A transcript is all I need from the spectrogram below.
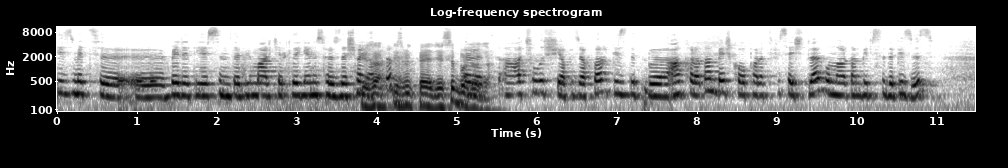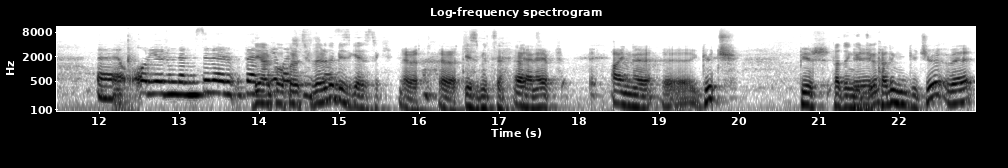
İzmit e, Belediyesi'nde bir marketle yeni sözleşme Güzel. yaptık. İzmit Belediyesi burada evet, da. açılış yapacaklar. Biz de e, Ankara'dan 5 kooperatifi seçtiler. Bunlardan birisi de biziz. E, oraya ürünlerimizi ver, vermeye Diğer kooperatifleri de biz gezdik. Evet, evet. İzmit'te. Evet. Yani hep aynı e, güç, bir Kadın e, gücü. kadın gücü ve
